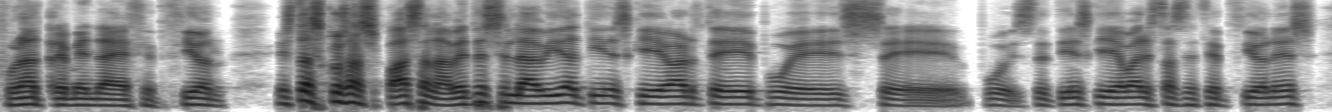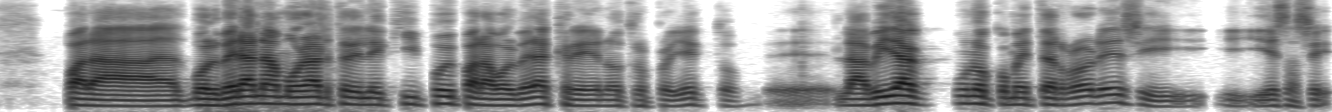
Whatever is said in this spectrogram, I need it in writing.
fue una tremenda decepción. Estas cosas pasan. A veces en la vida tienes que llevarte, pues, eh, pues, te tienes que llevar estas decepciones para volver a enamorarte del equipo y para volver a creer en otro proyecto. Eh, la vida uno comete errores y es así.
